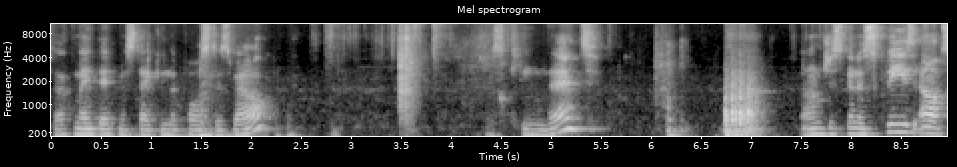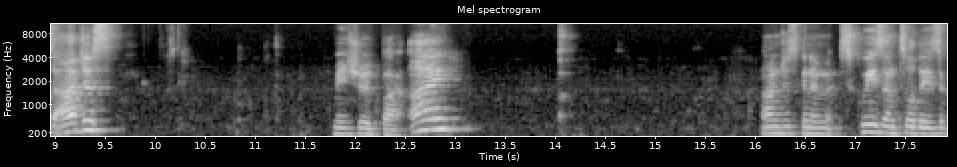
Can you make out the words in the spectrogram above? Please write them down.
So I've made that mistake in the past as well. Just clean that. I'm just going to squeeze out. So I just measure it by eye. I'm just going to squeeze until there's a,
